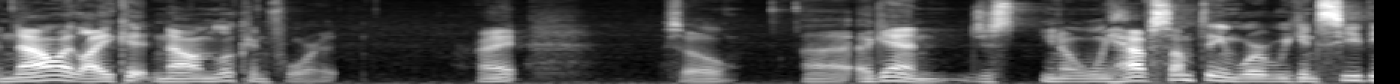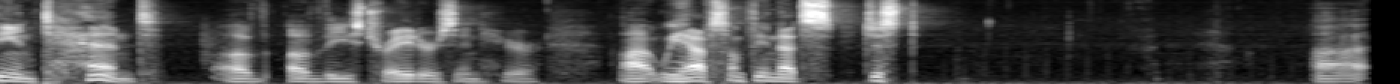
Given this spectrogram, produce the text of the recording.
And now i like it now i'm looking for it right? So uh, again just you know when we have something where we can see the intent of of these traders in here uh, we have something that's just uh,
